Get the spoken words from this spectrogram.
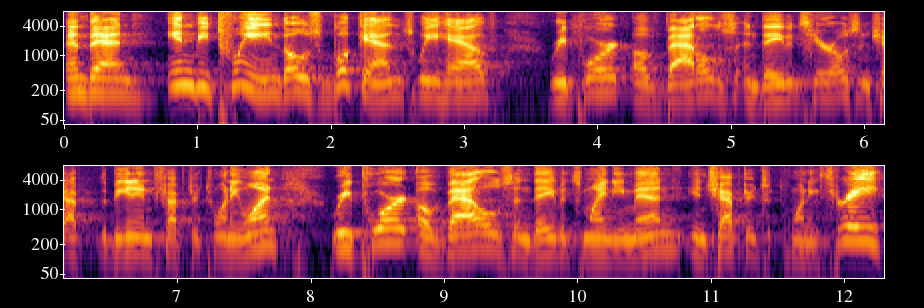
And then in between those bookends, we have report of battles and David's heroes in chapter, the beginning of chapter 21, report of battles and David's mighty men in chapter 23,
